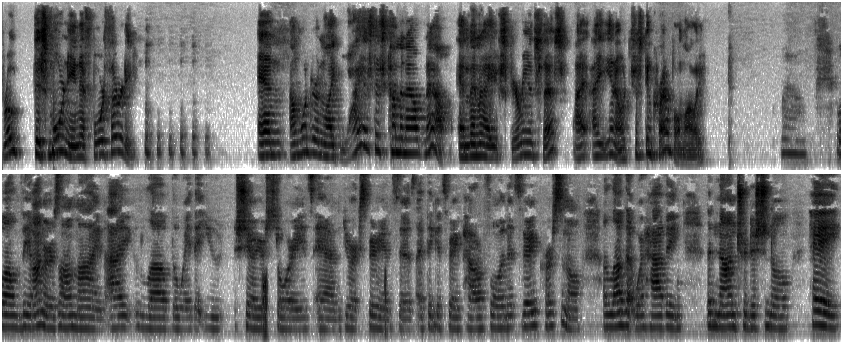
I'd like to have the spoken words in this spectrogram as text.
wrote this morning at 4:30. And I'm wondering, like, why is this coming out now? And then I experienced this. I, I you know, it's just incredible, Mali. Wow. Well, the honor is all mine. I love the way that you share your stories and your experiences. I think it's very powerful and it's very personal. I love that we're having the non traditional, hey,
